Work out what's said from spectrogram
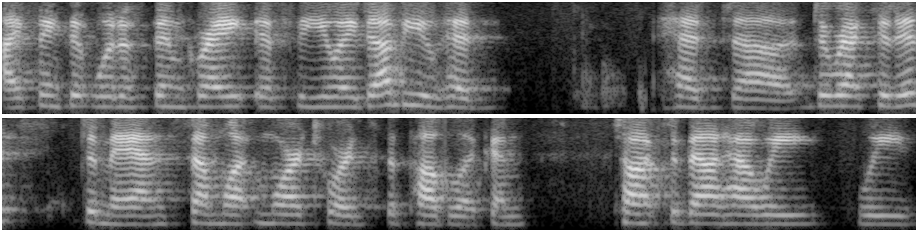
I think it would have been great if the UAW had had uh, directed its demands somewhat more towards the public and talked about how we we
